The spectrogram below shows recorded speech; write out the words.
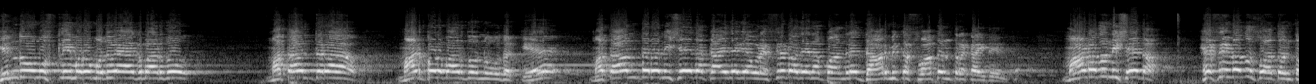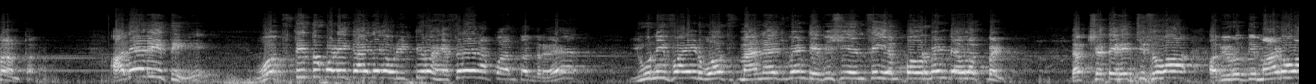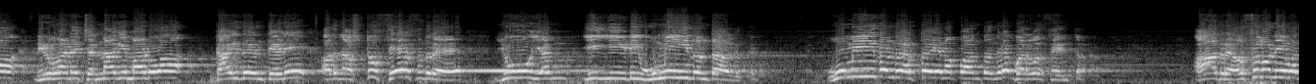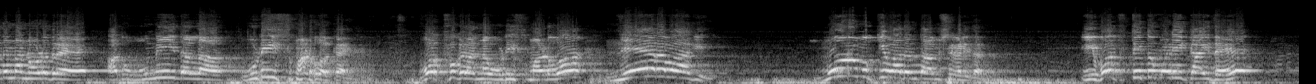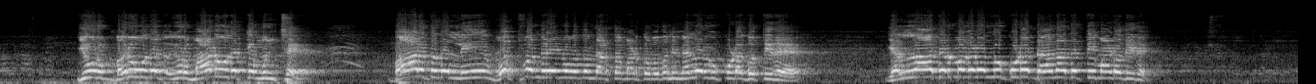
ಹಿಂದೂ ಮುಸ್ಲಿಮರು ಮದುವೆ ಆಗಬಾರದು, ಮತಾಂತರ ಮಾಡ್ಕೊಳ್ಬಾರ್ದು ಅನ್ನುವುದಕ್ಕೆ ಮತಾಂತರ ನಿಷೇಧ ಕಾಯ್ದೆಗೆ ಅವರು ಹೆಸರಿಡೋದೇನಪ್ಪ ಅಂದ್ರೆ ಧಾರ್ಮಿಕ ಸ್ವಾತಂತ್ರ್ಯ ಕಾಯ್ದೆ ಅಂತ. ಮಾಡೋದು ನಿಷೇಧ, ಹೆಸರಿಡೋದು ಸ್ವಾತಂತ್ರ್ಯ ಅಂತ. ಅದೇ ರೀತಿ ವಕ್ಫ್ ತಿದ್ದುಪಡಿ ಕಾಯ್ದೆಗೆ ಅವ್ರು ಇಟ್ಟಿರೋ ಹೆಸರೇನಪ್ಪ ಅಂತಂದ್ರೆ unified work management efficiency empowerment development ದಕ್ಷತೆ ಹೆಚ್ಚಿಸುವ, ಅಭಿವೃದ್ಧಿ ಮಾಡುವ, ನಿರ್ವಹಣೆ ಚೆನ್ನಾಗಿ ಮಾಡುವ ಕಾಯ್ದೆ ಅಂತೇಳಿ ಅದನ್ನ ಅಷ್ಟು ಸೇರಿಸಿದ್ರೆ U M E D Umeed ಅಂತ ಆಗುತ್ತೆ. ಉಮೀದ್ ಅಂದ್ರೆ ಅರ್ಥ ಏನಪ್ಪಾ ಅಂತಂದ್ರೆ ಭರವಸೆ ಅಂತ. ಆದ್ರೆ ಅಸಲು ನೀವು ಅದನ್ನ ನೋಡಿದ್ರೆ ಅದು ಉಮೀದಲ್ಲ ಉಡೀಸ್ ಮಾಡುವ ಕಾಯ್ದೆ. ವಕ್ಫುಗಳನ್ನ ಉಡೀಸ್ ಮಾಡುವ ನೇರವಾಗಿ ಮೂರು ಮುಖ್ಯವಾದಂತ ಅಂಶಗಳಿದ್ದಾವೆ ಈ ವಕ್ಫ್ ತಿದ್ದುಪಡಿ ಕಾಯ್ದೆ ಇವರು ಬರುವುದ, ಇವರು ಮಾಡುವುದಕ್ಕೆ ಮುಂಚೆ ಭಾರತದಲ್ಲಿ ವಕ್ಫ್ ಅಂದ್ರೆ ಏನು ಅನ್ನೋದೊಂದು ಅರ್ಥ ಮಾಡ್ಕೋಬಹುದು ನಿಮ್ಮೆಲ್ಲರಿಗೂ ಕೂಡ ಗೊತ್ತಿದೆ. ಎಲ್ಲಾ ಧರ್ಮಗಳಲ್ಲೂ ಕೂಡ ದಾನ ದತ್ತಿ ಮಾಡೋದಿದೆ.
